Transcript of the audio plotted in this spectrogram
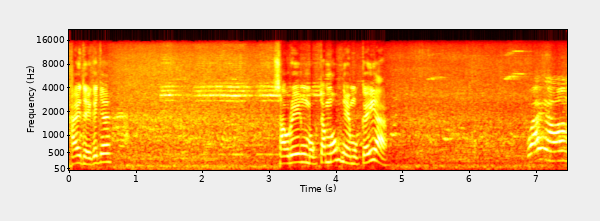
Hay thiệt cái chứ. Sầu riêng 101 ngàn một ký à. Quá ngon.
